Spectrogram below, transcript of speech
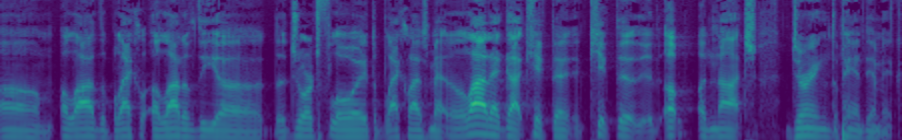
um a lot of the black a lot of the uh the George Floyd, the Black Lives Matter, a lot of that got kicked kicked up a notch during the pandemic.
